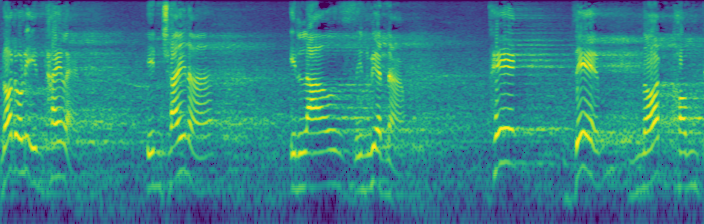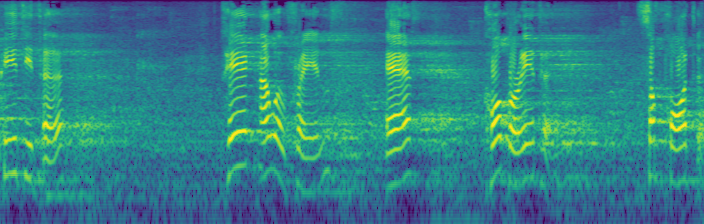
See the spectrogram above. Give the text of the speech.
not only in Thailand, in China, in Laos, in Vietnam. Take them not competitor. Take our friends as cooperator, supporter.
